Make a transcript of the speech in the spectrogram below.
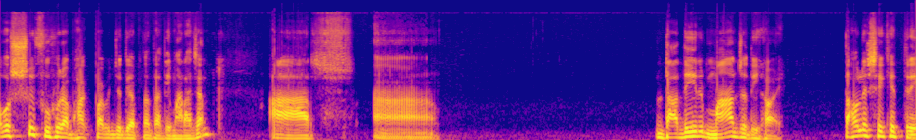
অবশ্যই ফুফুরা ভাগ পাবে যদি আপনার দাদি মারা যান। আর দাদির মা যদি হয়, তাহলে সেক্ষেত্রে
